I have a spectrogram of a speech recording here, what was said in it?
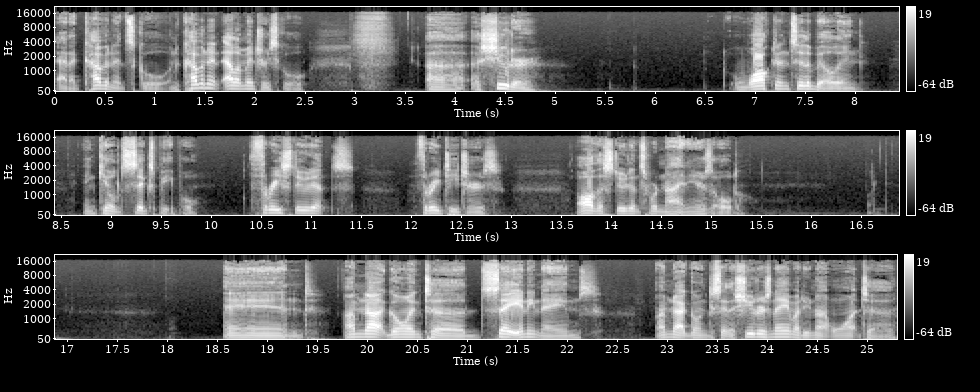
at a Covenant school, in Covenant Elementary School, uh, a shooter walked into the building and killed six people three students, three teachers. All the students were nine years old. And I'm not going to say any names. I'm not going to say the shooter's name. I do not want to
